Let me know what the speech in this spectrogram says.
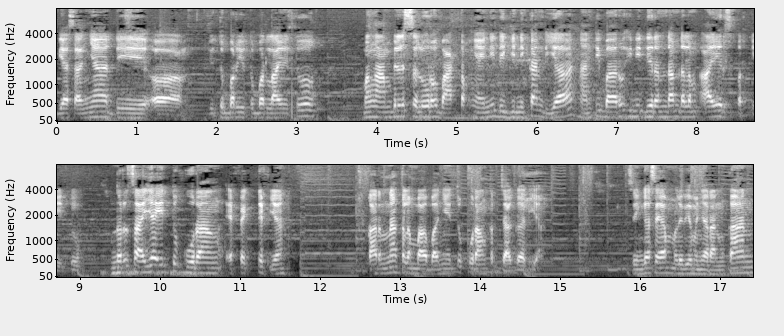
biasanya di eh, youtuber-youtuber uh, lain itu mengambil seluruh batoknya ini diginikan dia nanti baru ini direndam dalam air seperti itu. Menurut saya itu kurang efektif ya. Karena kelembabannya itu kurang terjaga dia. Sehingga saya lebih menyarankan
